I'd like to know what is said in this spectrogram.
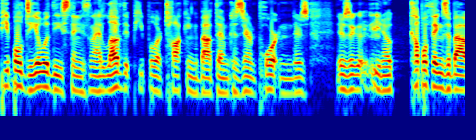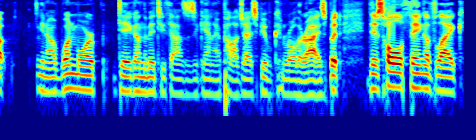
people deal with these things, and I love that people are talking about them because they're important. There's there's a you know couple things about you know one more dig on the mid 2000s again. I apologize, people can roll their eyes, but this whole thing of like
